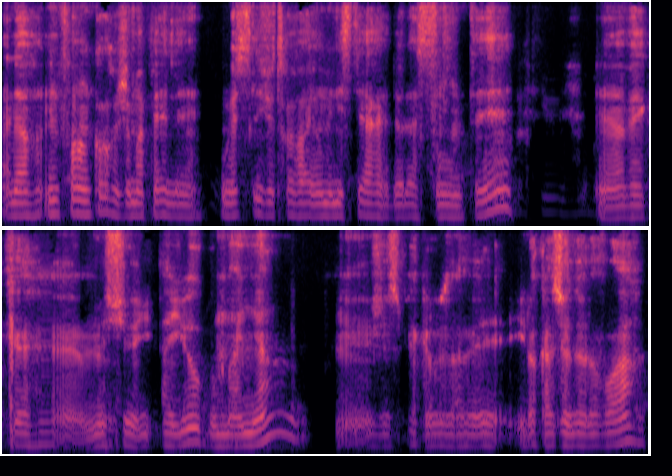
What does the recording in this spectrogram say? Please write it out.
Alors, une fois encore, je m'appelle Wesley, je travaille au ministère de la Santé euh, avec euh, Monsieur Ayoub Magna. Euh, j'espère que vous avez eu l'occasion de le voir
